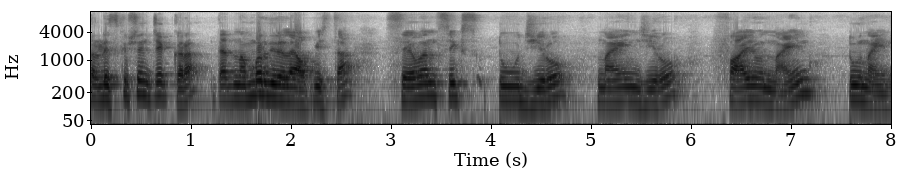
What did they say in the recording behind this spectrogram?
तर डिस्क्रिप्शन चेक करा. त्यात नंबर दिलेला आहे ऑफिसचा seven six two zero nine zero five nine two nine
